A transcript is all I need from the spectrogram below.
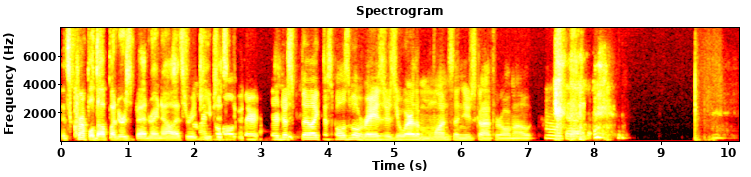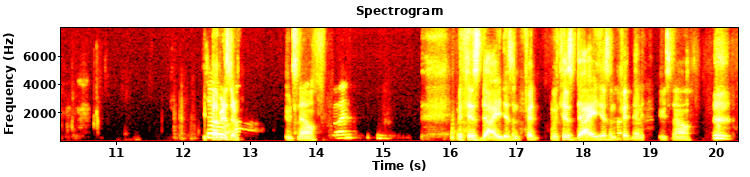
it's crumpled up under his bed right now. That's where he keeps his. Oh, they're they're just they're like disposable razors. You wear them once and you just gotta throw them out. Oh god. He So, probably doesn't uh, suits now. Go ahead. With his diet, he doesn't fit. With his diet, he doesn't fit in any suits now.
